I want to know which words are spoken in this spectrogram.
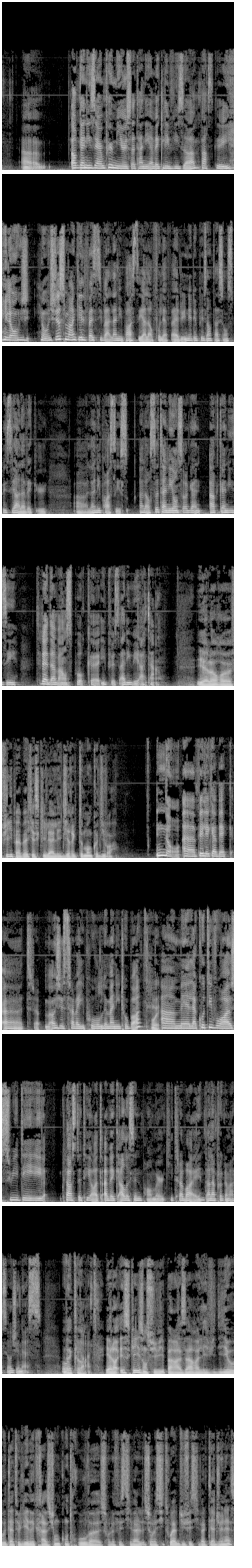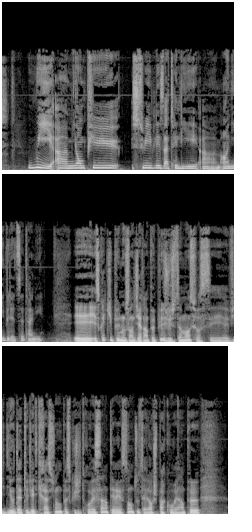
organiser un peu mieux cette année avec les visas parce qu'ils ont, ils ont juste manqué le festival l'année passée. Alors il fallait faire une représentation spéciale avec eux l'année passée. Alors cette année, on s'est organ- organisé très d'avance pour qu'ils puissent arriver à temps. Et alors, euh, Philippe Abec, est-ce qu'il est allé directement en Côte d'Ivoire? Non, euh, Félix Québec euh, tra- a juste travaillé pour le Manitoba, Ouais. Euh, mais la Côte d'Ivoire suit des classes de théâtre avec Alison Palmer qui travaille dans la programmation jeunesse D'accord. Et alors, est-ce qu'ils ont suivi par hasard les vidéos d'ateliers de création qu'on trouve euh, sur le festival, sur le site web du festival Théâtre Jeunesse? Oui, euh, ils ont pu suivre les ateliers euh, en hybride cette année. Et est-ce que tu peux nous en dire un peu plus justement sur ces vidéos d'ateliers de création? Parce que j'ai trouvé ça intéressant tout à l'heure. Je parcourais un peu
